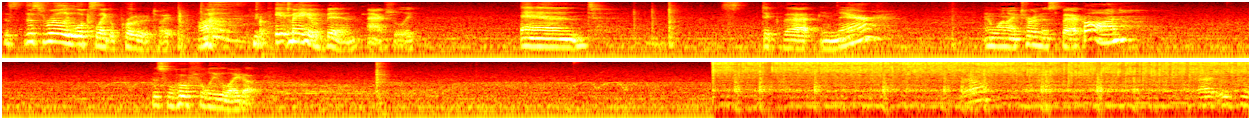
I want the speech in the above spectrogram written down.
This, this really looks like a prototype. it may have been, actually and stick that in there. And when I turn this back on, this will hopefully light up. That is your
